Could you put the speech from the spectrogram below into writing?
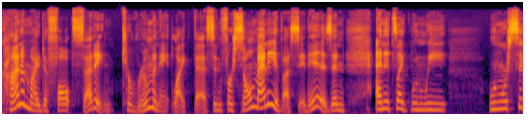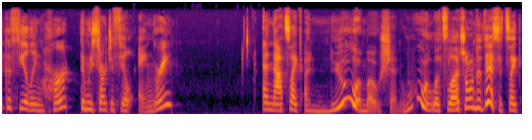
kind of my default setting to ruminate like this. And for so many of us, it is. And, and it's like when we, when we're sick of feeling hurt, then we start to feel angry and that's like a new emotion. Ooh, let's latch on to this. It's like,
